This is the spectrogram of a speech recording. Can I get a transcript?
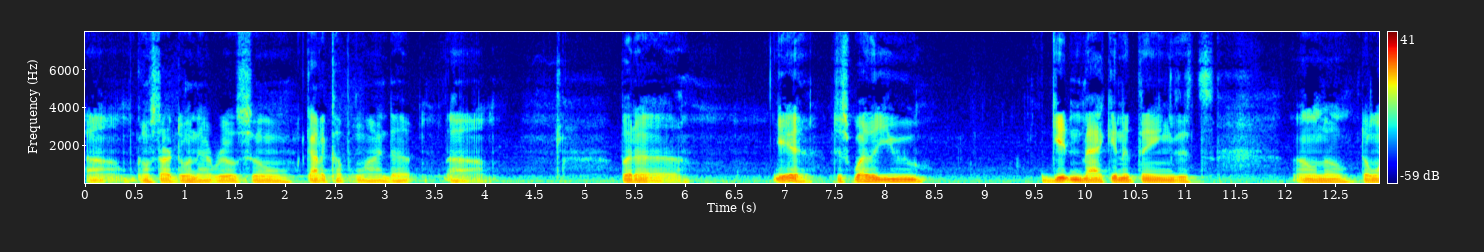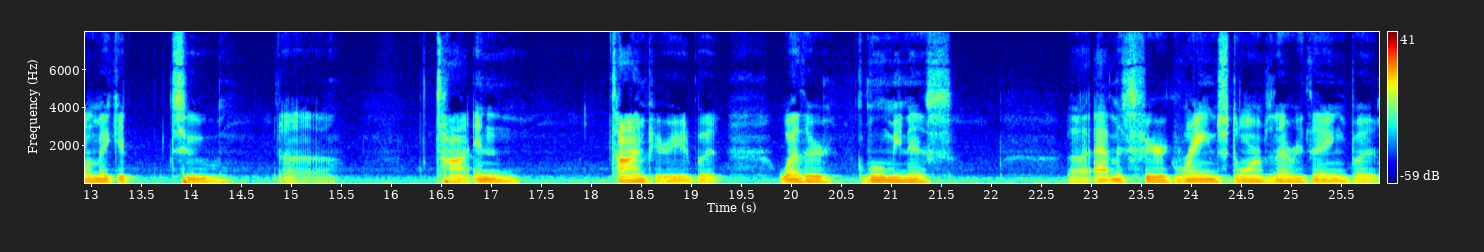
Um, gonna start doing that real soon. Got a couple lined up. Um, but uh, yeah, just whether you getting back into things, it's I don't know. Don't want to make it too uh, time in time period, but weather, gloominess, uh, atmospheric rainstorms, and everything. But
